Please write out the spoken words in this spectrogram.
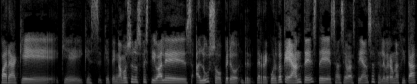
para que, que, que, tengamos unos festivales al uso. Pero te recuerdo que antes de San Sebastián se celebra una cita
